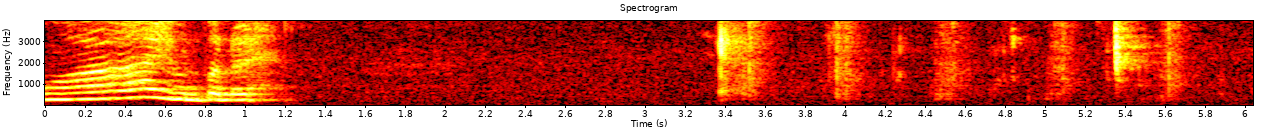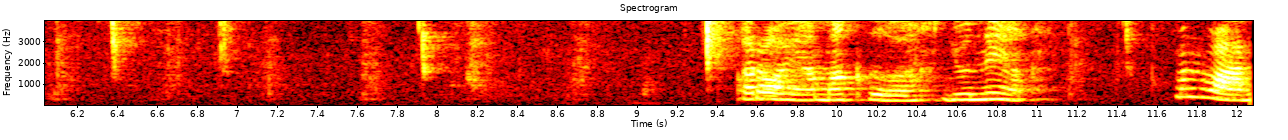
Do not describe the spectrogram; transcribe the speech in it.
ว้ายมันเป็นเลยอร่อยอะมะเขืออยู่เนี่ย มันหวาน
